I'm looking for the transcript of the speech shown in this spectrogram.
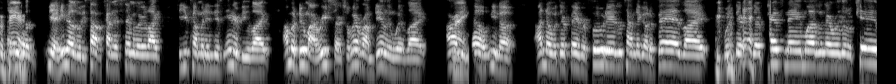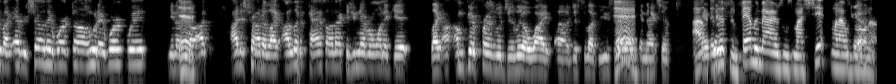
like, he knows- yeah, he knows what he's talking. Kind of similar, like to you coming in this interview, like I'm gonna do my research. So whoever I'm dealing with, like I already Right. know, you know, I know what their favorite food is, what time they go to bed, like what their, their pet's name was when they were little kids, like every show they worked on, who they worked with, you know. Yeah. So I, I just try to like I look past all that because you never want to get like I- I'm good friends with Jaleel White, uh, just to like the UCLA Yeah. connection. I, listen, Family Matters was my shit when I was Yeah. growing up.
